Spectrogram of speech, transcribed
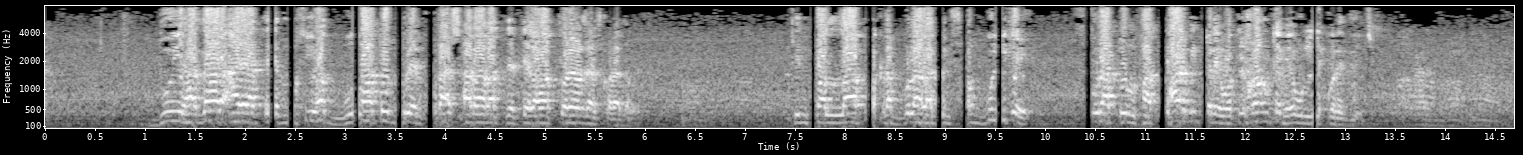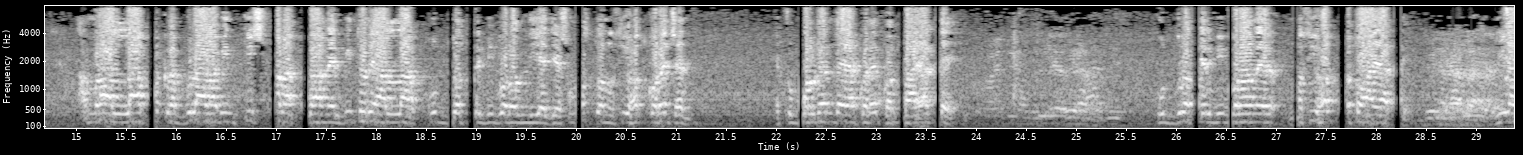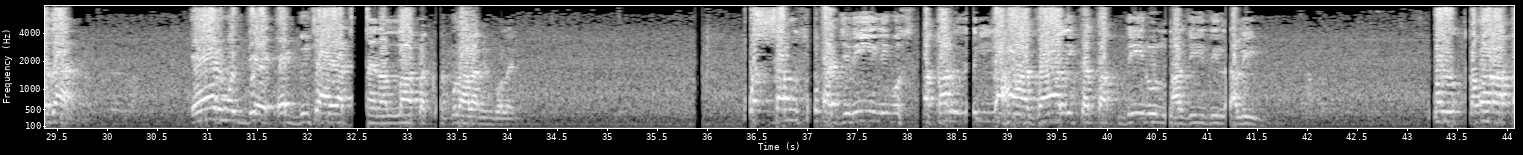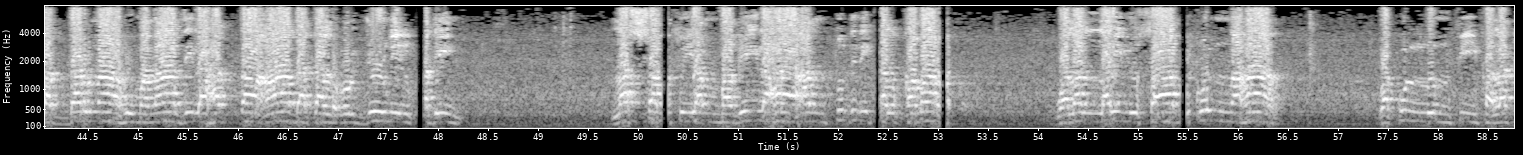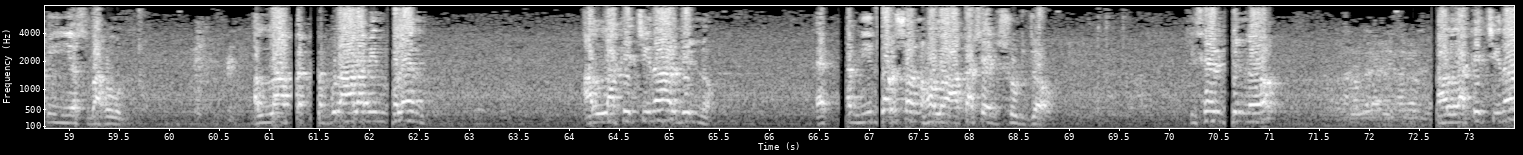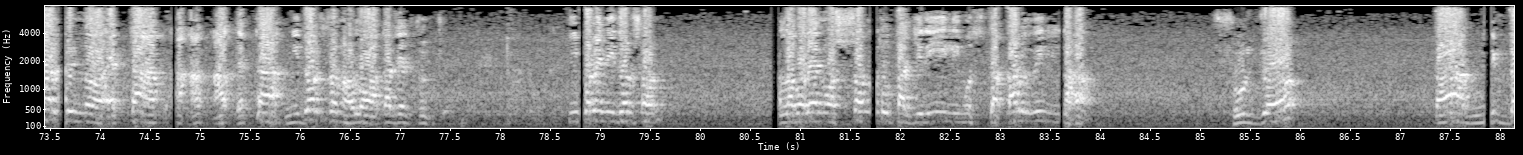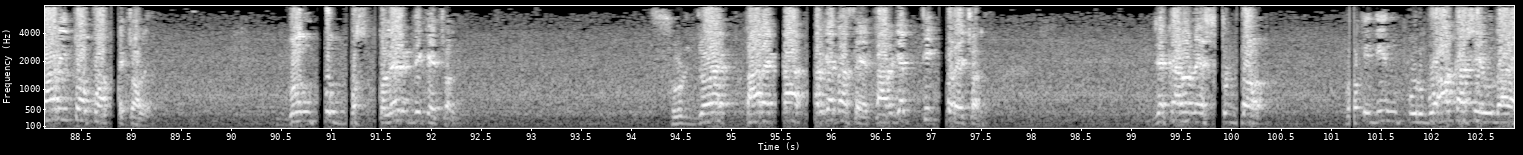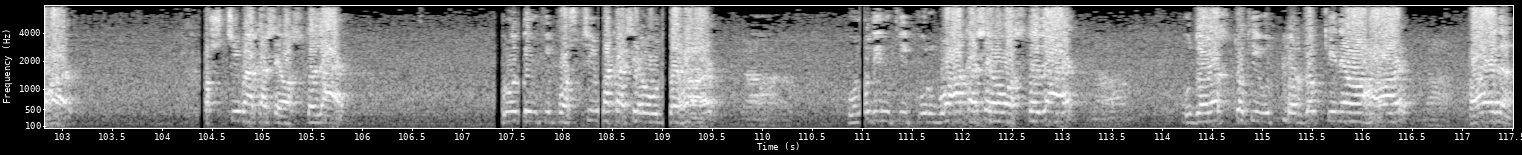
দুই হাজার আয়াতের নসিহত বুধা তো দূরের কথা, সারা রাত্রে তেলাবাত করে শেষ করা যাবে। কিন্তু আল্লাহ ফাকরাবুল আলমিন সবগুলিকে সুরাতুল ফাতহার ভিতরে অতি সংক্ষেপে উল্লেখ করে দিয়েছে আমরা আল্লাহ ফাকরাবুল আলমিন তিসপাড়া কোরআনের ভিতরে আল্লাহর কুদরতের বিবরণ দিয়ে যে সমস্ত নসিহত করেছেন, একটু বলবেন দয়া করে কত আয়াতে? কুদরতের বিবরণের নসিহত কত আয়াতে দুই হাজার এর মধ্যে এক দুইটা আয়াত শুনেন আল্লাহ তাকুল আলমিন বলেন والشمس تجري لمستقر لها ذلك تقدير العزيز العليم والقمر قدرناه منازل حتى عاد كالعرجون القديم لا الشمس ينبغي لها أن تدرك القمر বলেন, আল্লাহকে চিনার জন্য একটা নিদর্শন হল আকাশের সূর্য। কিসের জন্য? আল্লাহকে চিনার জন্য একটা একটা নিদর্শন হল আকাশের সূর্য। কীভাবে নিদর্শন? আল্লাহ বলেন অসন্ত তাজরিলি মুস্তাকারিল্লাহ সূর্য তার নির্ধারিত পথে চলে, গন্তব্যস্থলের দিকে চলে। সূর্য তার একটা টার্গেট আছে টার্গেট ঠিক করে চলে। যে কারণে সূর্য প্রতিদিন পূর্ব আকাশে উদয় হয়, পশ্চিম আকাশে অস্ত যায়। কোনদিন কি পশ্চিম আকাশে উদয় হয়? কোনদিন কি পূর্ব আকাশে অস্ত যায়? উদয়স্ত কি উত্তর দক্ষিণেও হয় হয় না।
